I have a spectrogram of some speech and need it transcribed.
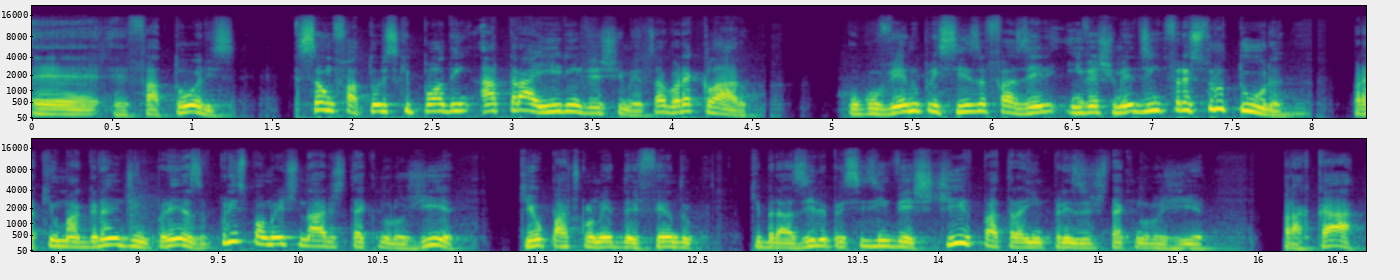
é, é, fatores são fatores que podem atrair investimentos. Agora, é claro, o governo precisa fazer investimentos em infraestrutura para que uma grande empresa, principalmente na área de tecnologia, que eu particularmente defendo que Brasília precisa investir para atrair empresas de tecnologia para cá,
